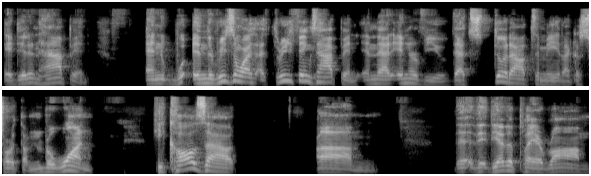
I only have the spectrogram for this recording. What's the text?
It didn't happen. And and the reason why uh, three things happened in that interview that stood out to me like a sore thumb. Number one, he calls out um the, the, the other player, Rom,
